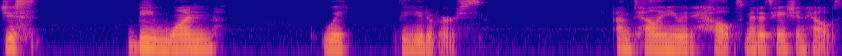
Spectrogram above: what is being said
just be one with the universe. I'm telling you, it helps. Meditation helps.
